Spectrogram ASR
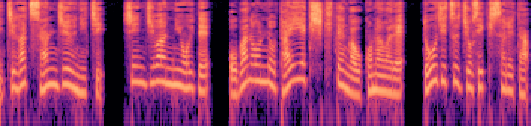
1月30日、真珠湾において、オバノンの退役式典が行われ、同日除籍された。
